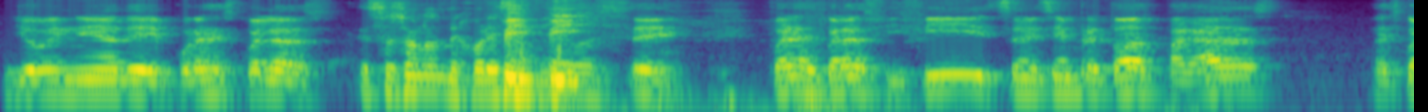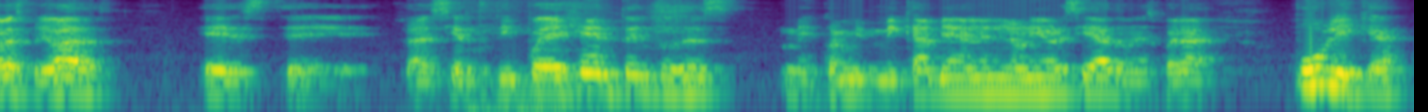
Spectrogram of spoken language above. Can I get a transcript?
Yo venía de puras escuelas, Esos son los mejores Fifi. amigos. eh, puras escuelas fifi, son siempre todas pagadas, escuelas privadas, este, a cierto tipo de gente, entonces me cambian en la universidad a una escuela pública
